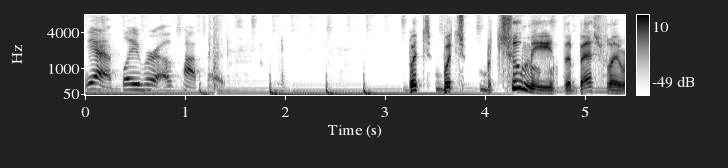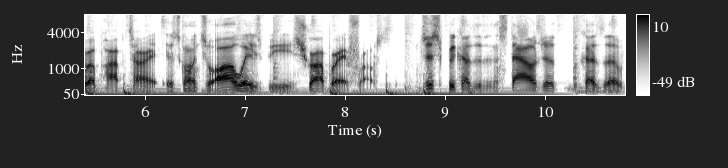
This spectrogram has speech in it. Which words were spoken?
yeah flavor of pop tarts But but but to me, the best flavor of Pop Tart is going to always be strawberry frost, just because of the nostalgia, because of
